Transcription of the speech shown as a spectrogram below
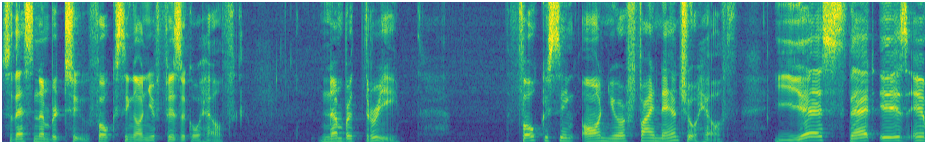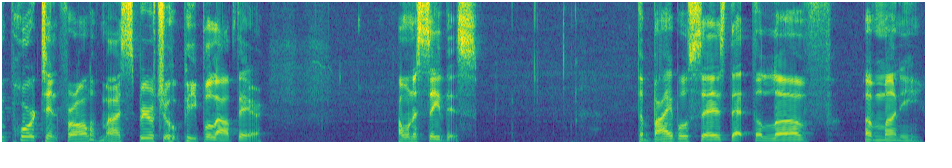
So that's number 2 focusing on your physical health. Number 3 focusing on your financial health. Yes, that is important for all of my spiritual people out there. I want to say this. The Bible says that the love of money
